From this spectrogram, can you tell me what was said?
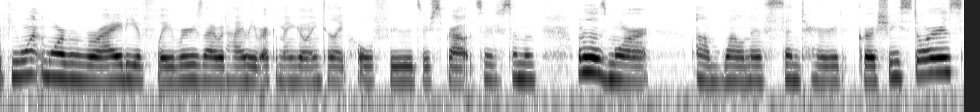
if you want more of a variety of flavors, I would highly recommend going to like Whole Foods or Sprouts or some of one of those more um, wellness centered grocery stores.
